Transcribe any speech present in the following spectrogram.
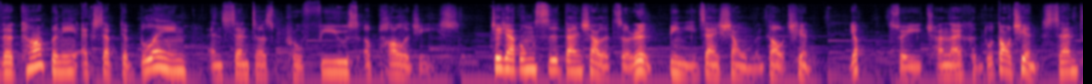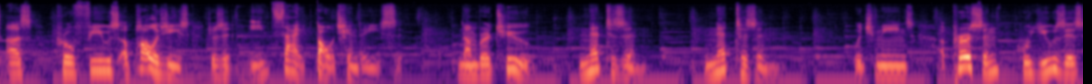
the company accepted blame and sent us profuse apologies。这家公司担下了责任，并一再向我们道歉。 所以传来很多道歉，sent us profuse apologies，就是一再道歉的意思。Number two, netizen, netizen, which means a person who uses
